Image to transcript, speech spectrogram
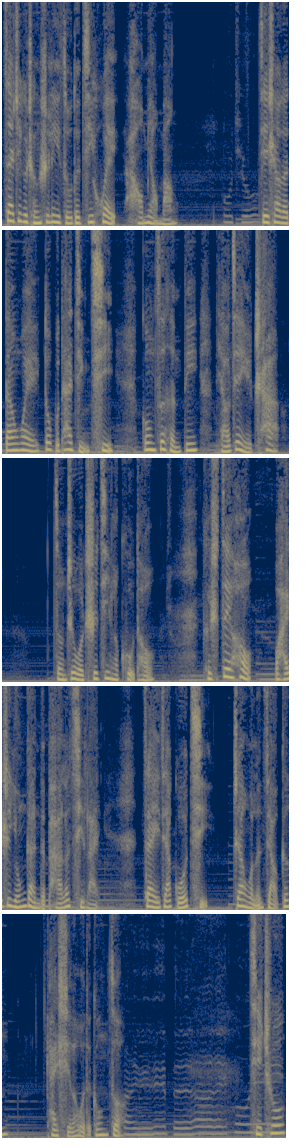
在这个城市立足的机会好渺茫。介绍的单位都不太景气，工资很低，条件也差。总之，我吃尽了苦头。可是最后，我还是勇敢地爬了起来，在一家国企站稳了脚跟，开始了我的工作。起初，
